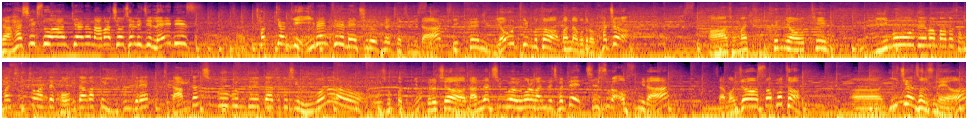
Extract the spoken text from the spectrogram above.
자 핫식스와 함께하는 아마추어 챌린지 레이디스 자, 첫 경기 이벤트 매치로 펼쳐집니다. 키큰 여우팀부터 만나보도록 하죠. 아 정말 키큰 여우팀 미모들만 봐도 정말 출중한데 거기다가 또 이분들의 남자친구분들까지도 지금 응원을 하러 오셨거든요. 그렇죠. 남자친구가 응원을 받는데 절대 질 수가 없습니다. 자 먼저 서포터 어, 이지현 선수네요.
